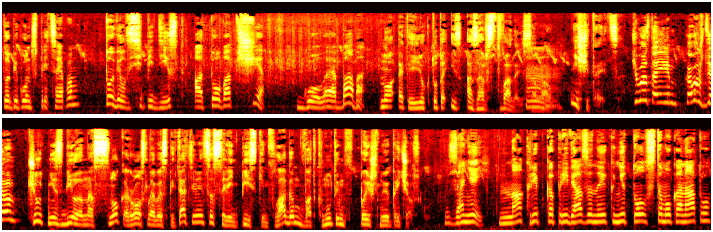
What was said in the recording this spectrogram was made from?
то бегун с прицепом, то велосипедист, а то вообще голая баба. Но это ее кто-то из озорства нарисовал. Mm. Не считается. Чего стоим? Кого ждем? Чуть не сбила нас с ног рослая воспитательница с олимпийским флагом, воткнутым в пышную прическу. За ней, накрепко привязанные к нетолстому канату,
